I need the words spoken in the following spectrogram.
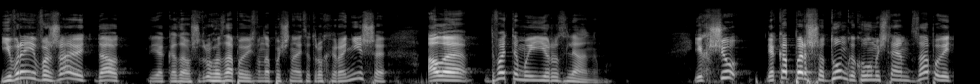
Євреї вважають, да, от я казав, що друга заповідь вона починається трохи раніше, але давайте ми її розглянемо. Якщо, Яка перша думка, коли ми читаємо заповідь,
